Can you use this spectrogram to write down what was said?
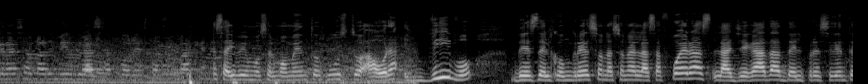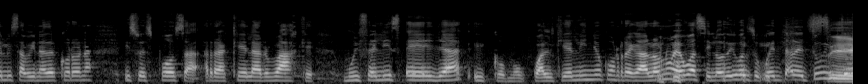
gracias Vladimir, gracias por estas imágenes. Ahí vimos el momento justo ahora en vivo desde el Congreso Nacional de las Afueras, la llegada del presidente Luis Abinader Corona y su esposa Raquel Arbaje. Muy feliz ella y como cualquier niño con regalo nuevo, así lo dijo en su cuenta de Twitter.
